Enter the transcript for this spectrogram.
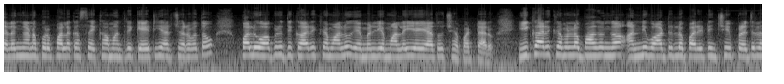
తెలంగాణ పురపాలక శాఖ మంత్రి కేటీఆర్ చొరవతో పలు అభివృద్ధి కార్యక్రమాలు ఎమ్మెల్యే మల్లయ్య యాదవ్ చేపట్టారు. ఈ కార్యక్రమంలో భాగంగా అన్ని వార్డుల్లో పర్యటించి ప్రజల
